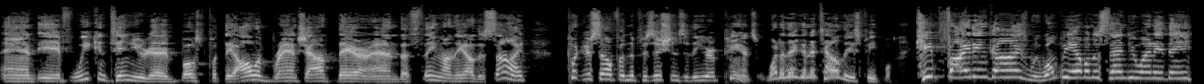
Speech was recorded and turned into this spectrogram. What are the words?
And if we continue to both put the olive branch out there and the thing on the other side, put yourself in the positions of the Europeans. What are they going to tell these people? Keep fighting, guys. We won't be able to send you anything,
